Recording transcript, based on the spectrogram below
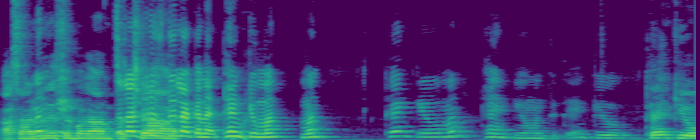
असा. ड्रेस आहे बघा आमचा तुला ड्रेस छान. दिला का नाही? थँक्यू म्हण म्हण थँक्यू म्हण थँक्यू म्हणते. थँक्यू थँक्यू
